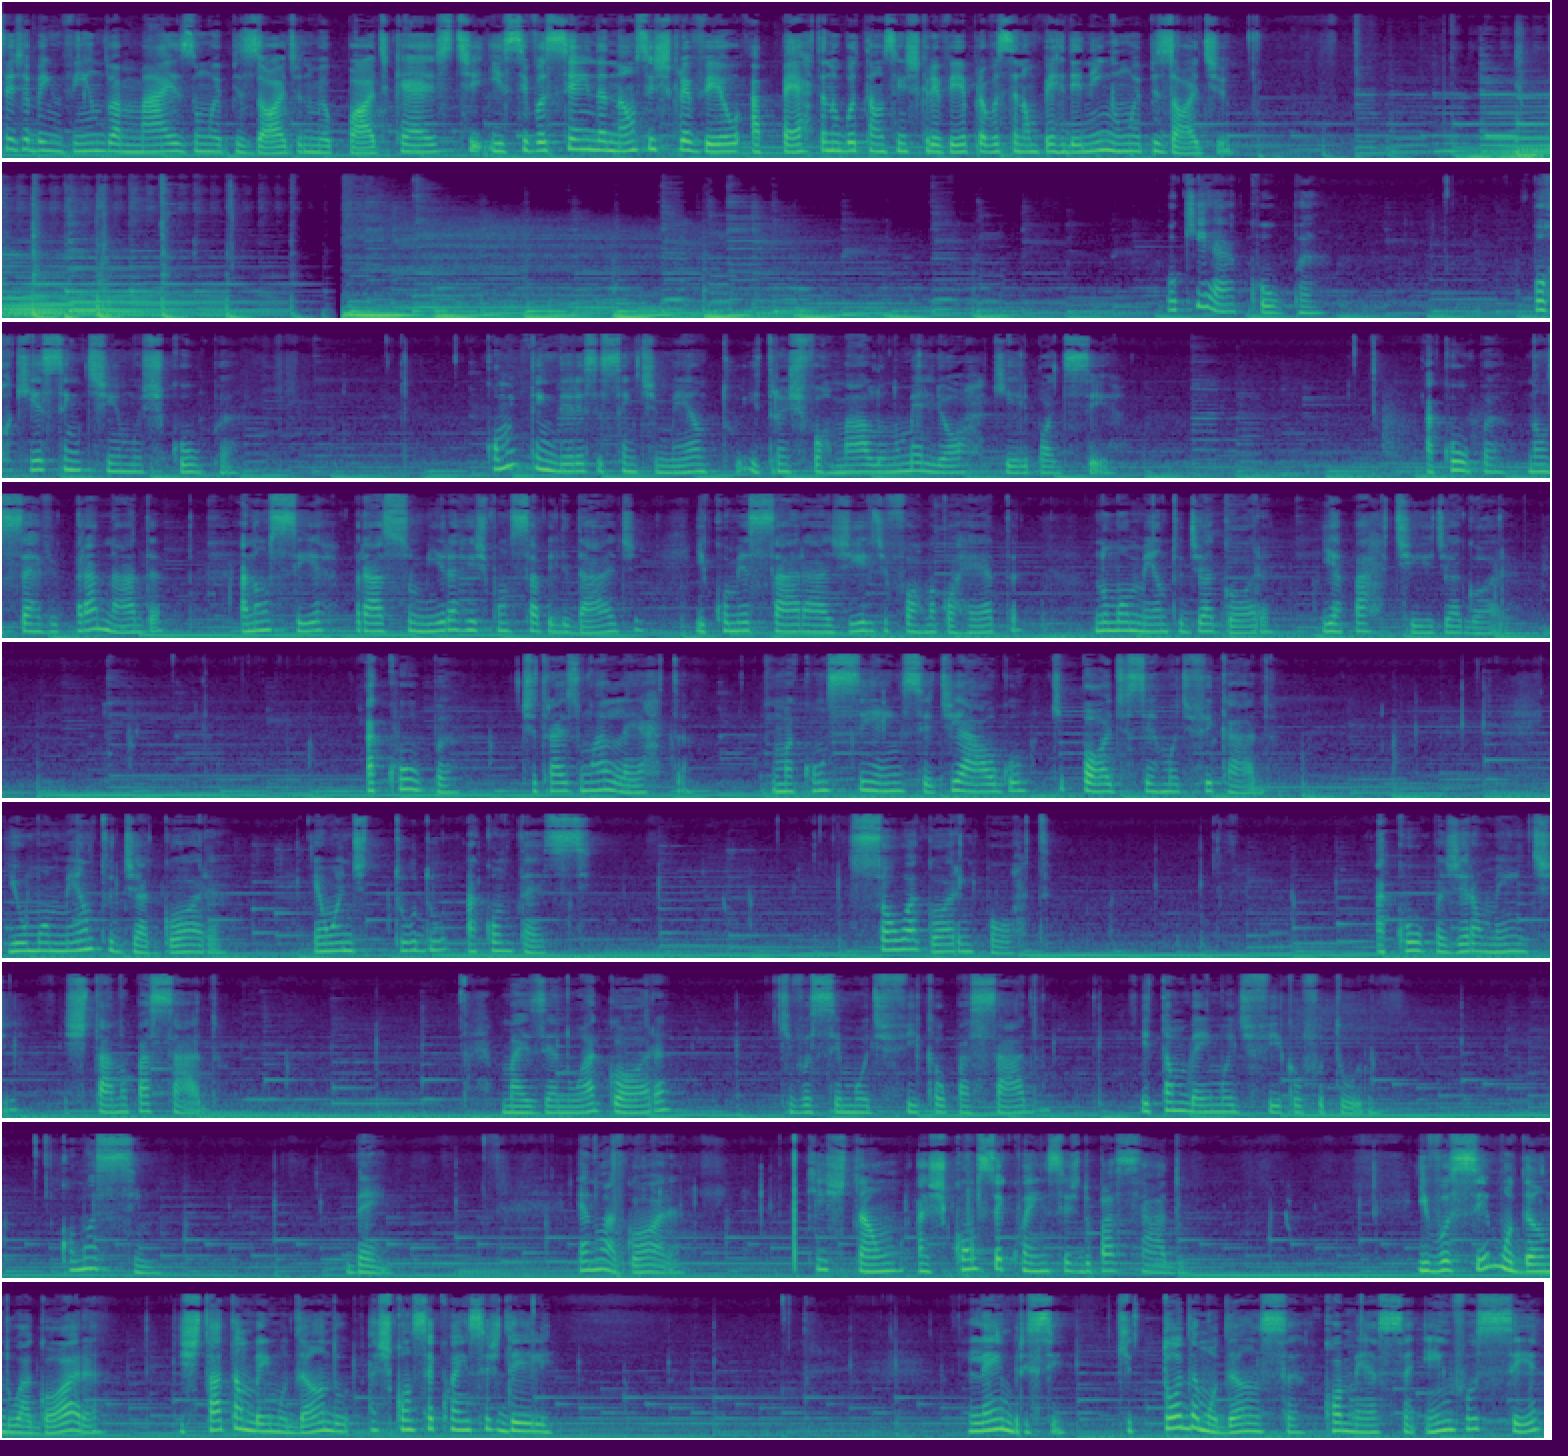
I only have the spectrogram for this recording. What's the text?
Seja bem-vindo a mais um episódio no meu podcast. E se você ainda não se inscreveu, aperta no botão se inscrever para você não perder nenhum episódio. O que é a culpa? Por que sentimos culpa? Como entender esse sentimento e transformá-lo no melhor que ele pode ser? A culpa não serve para nada a não ser para assumir a responsabilidade e começar a agir de forma correta no momento de agora e a partir de agora. A culpa te traz um alerta, uma consciência de algo que pode ser modificado. E o momento de agora é onde tudo acontece. Só o agora importa. A culpa geralmente está no passado, mas é no agora que você modifica o passado e também modifica o futuro. Como assim? Bem, é no agora que estão as consequências do passado. E você mudando agora está também mudando as consequências dele. Lembre-se que toda mudança começa em você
